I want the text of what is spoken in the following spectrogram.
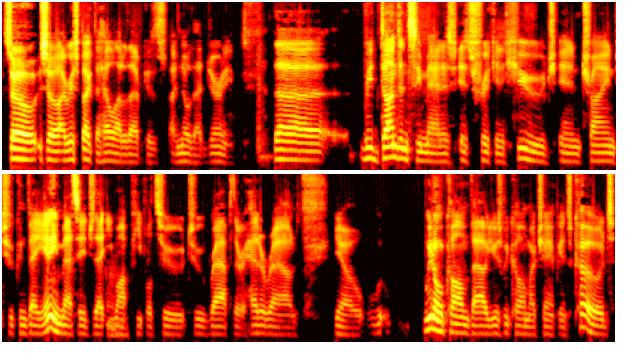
So, so I respect the hell out of that because I know that journey. The redundancy man is is freaking huge in trying to convey any message that you mm-hmm. want people to to wrap their head around you know we don't call them values we call them our champions codes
